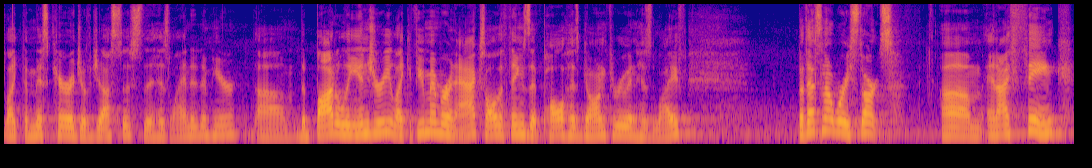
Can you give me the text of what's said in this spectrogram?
like the miscarriage of justice that has landed him here, um, the bodily injury. Like if you remember in Acts, all the things that Paul has gone through in his life, but that's not where he starts. Um, and I think,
